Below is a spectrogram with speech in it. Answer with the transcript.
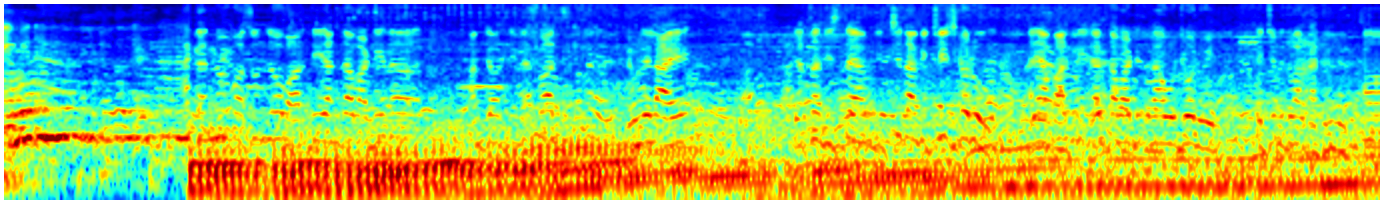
ही निवडून देतील. पासून जो भारतीय जनता पार्टीनं आमच्यावरती विश्वास ठेवलेला आहे त्याचा निश्चय आम्ही निश्चित आम्ही चीज करू आणि या भारतीय जनता पार्टीचं नाव उज्ज्वल होईल याची मी तुम्हाला खात्री देतो.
